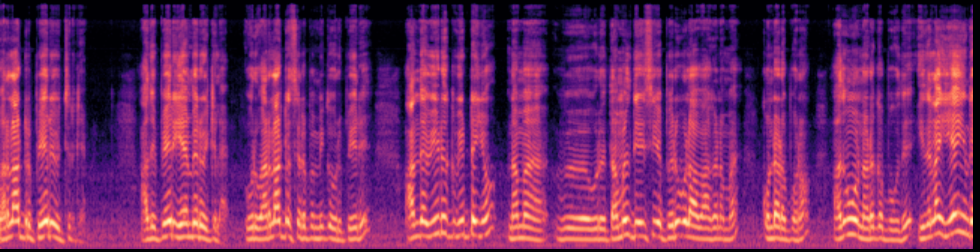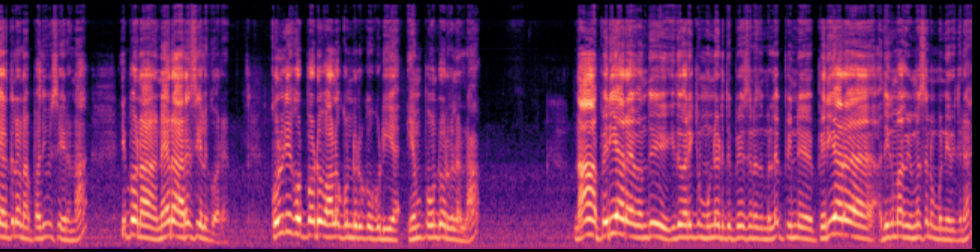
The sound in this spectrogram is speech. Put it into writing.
வரலாற்று பேர் வச்சுருக்கேன். அது பேர் என் பேர் வைக்கல? ஒரு வரலாற்று சிறப்புமிக்க ஒரு பேர். அந்த வீடுக்கு வீட்டையும் நம்ம ஒரு தமிழ் தேசிய பெருவிழாவாக நம்ம கொண்டாட போகிறோம் அதுவும் நடக்க போகுது. இதெல்லாம் ஏன் இந்த இடத்துல நான் பதிவு செய்கிறேன்னா இப்போ நான் நேராக அரசியலுக்கு வரேன். கொள்கை கோட்பாடு வாழ கொண்டு இருக்கக்கூடிய எம் போன்றவர்கள் எல்லாம் நான் பெரியாரை வந்து இது வரைக்கும் முன்னெடுத்து பேசினதும் இல்லை. பின் பெரியாரை அதிகமாக விமர்சனம் பண்ணியிருக்கிறேன்.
